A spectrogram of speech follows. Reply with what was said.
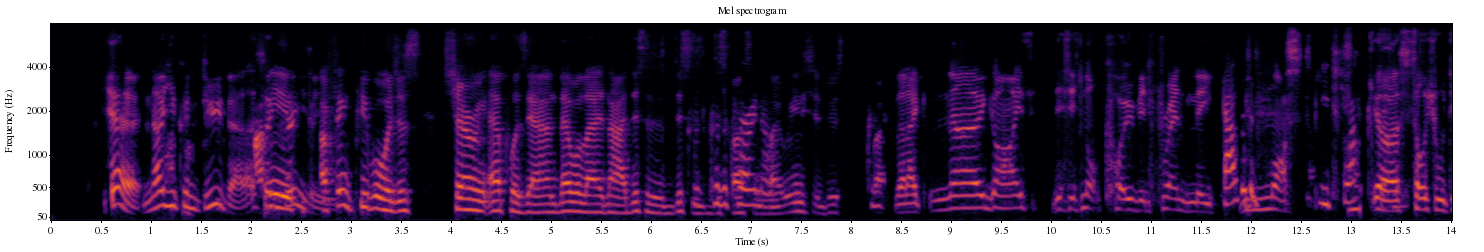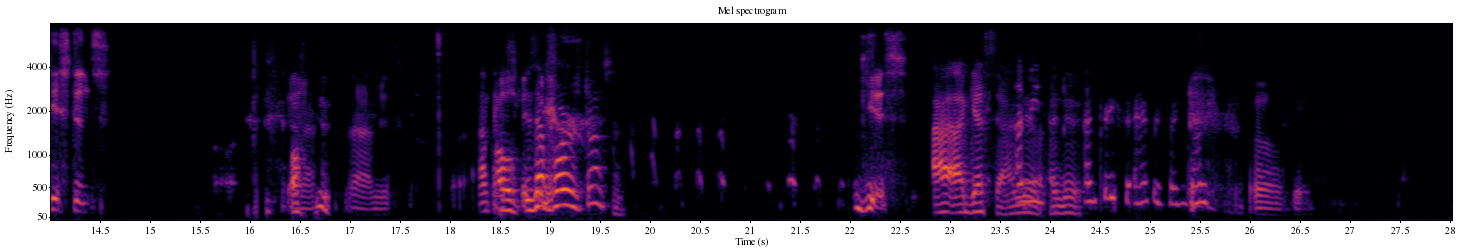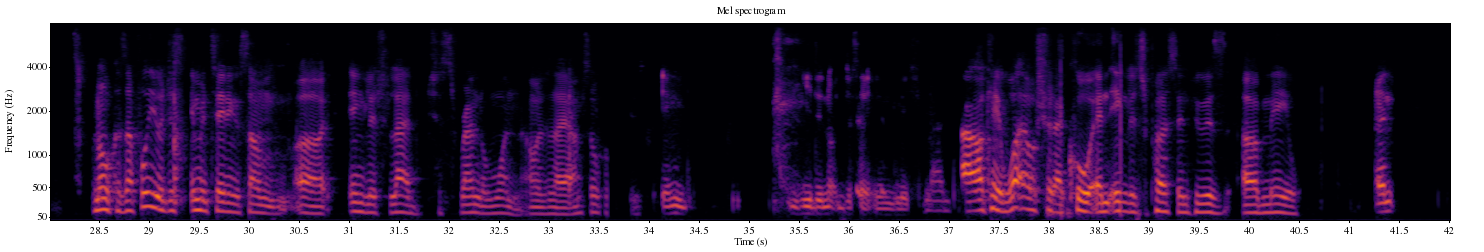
Yeah, now you can do that. That's I so mean, crazy. I think people were just sharing AirPods yeah, and they were like, "Nah, this is this is 'Cause of disgusting. Corona. Like, we need to do." Something. They're like, "No, guys, this is not COVID friendly. That would We must be uh, social distance." Yeah, Oh, no, no, I'm just. I'm oh, is that Boris Johnson? Yes. I, I guess that. I I knew. mean- I knew. I'm pretty sure everyone does. Oh, good. No, because I thought you were just imitating some uh English lad, just random one. I was like, I'm so confused. In, he did not just say English, lad. Uh, okay, what else should I call an English person who is a male?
